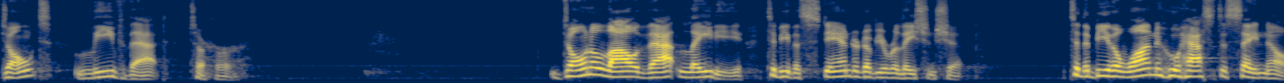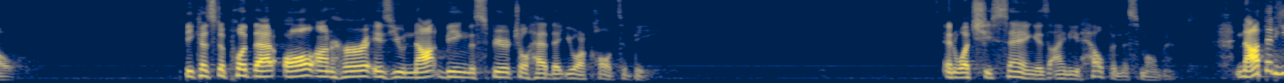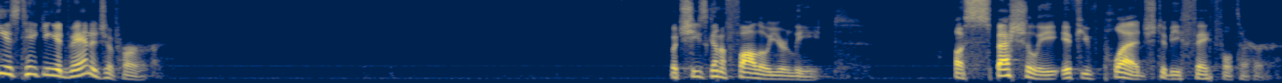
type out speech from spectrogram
Don't leave that to her. Don't allow that lady to be the standard of your relationship, to be the one who has to say no because to put that all on her is you not being the spiritual head that you are called to be. And what she's saying is, I need help in this moment. Not that he is taking advantage of her. But she's going to follow your lead, especially if you've pledged to be faithful to her.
